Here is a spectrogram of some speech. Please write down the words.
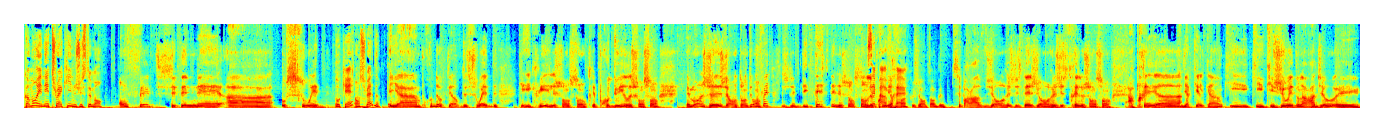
Comment est né Tracking justement? En fait, c'était né à, au Suède. Ok, en Suède Il y a un producteur de Suède qui écrit les chansons, qui produit les chansons. Et moi, j'ai entendu, en fait, j'ai détesté les chansons la première fois que j'ai entendu. C'est pas grave, j'ai enregistré, j'ai enregistré les chansons. Après, euh, il y a quelqu'un qui, qui, qui jouait dans la radio et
